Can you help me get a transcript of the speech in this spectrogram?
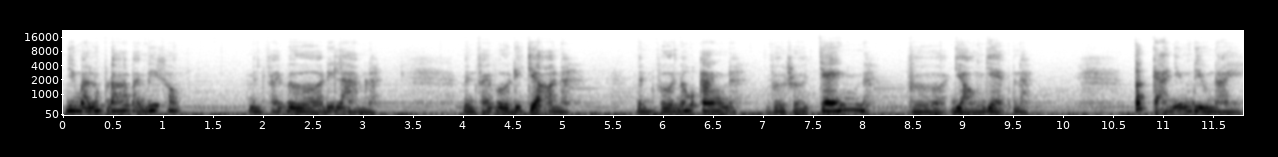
Nhưng mà lúc đó bạn biết không, mình phải vừa đi làm nè, mình phải vừa đi chợ nè, mình vừa nấu ăn nè, vừa rửa chén nè vừa dọn dẹp nè. Tất cả những điều này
